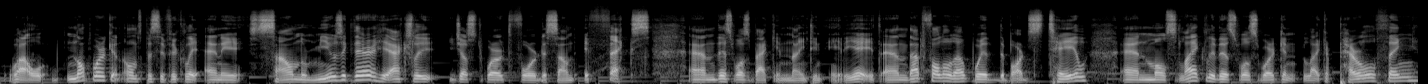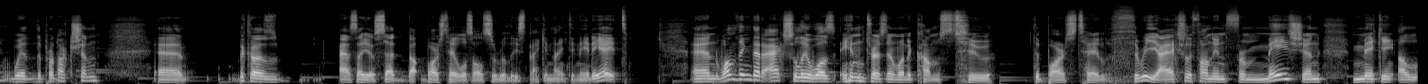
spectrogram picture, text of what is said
While not working on specifically any sound or music there, he actually just worked for the sound effects, and this was back in 1988. And that followed up with The Bard's Tale, and most likely this was working like a parallel thing with the production. Uh, because, as I just said, Bard's Tale was also released back in 1988. And one thing that actually was interesting when it comes to the Bard's Tale 3, I actually found information making a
